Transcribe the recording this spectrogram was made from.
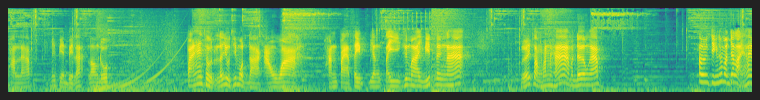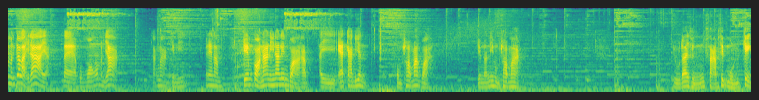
2,000 แล้วครับ ไม่เปลี่ยนเบ็ดล้วลองดู ไปให้สุดแล้วอยู่ที่หมดดากเอาว่าพันแปดสิบยังตีขึ้นมาอีกนิดนึงนะฮะเหลือสองพันห้าเหมือนเดิมครับเอาจริงๆถ้ามันจะไหลให้มันก็ไหลได้อะแต่ผมมองว่ามันยาก มากเกมนี้ไม่แนะนำเกมก่อนหน้านี้น่าเล่นกว่าครับไอแอดการเดียนผมชอบมากกว่า เกมนั้นนี่ผมชอบมาก อยู่ได้ถึง30หมุนเก่ง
